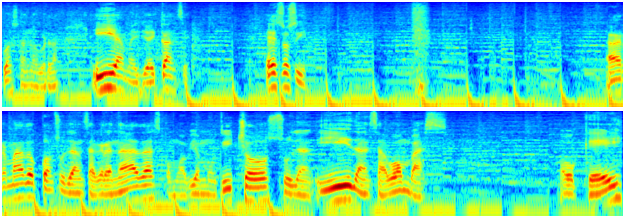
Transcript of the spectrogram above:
cosa no, ¿verdad? Y a medio alcance. Eso sí. Armado con su lanzagranadas, como habíamos dicho, su y lanzabombas. Ok.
